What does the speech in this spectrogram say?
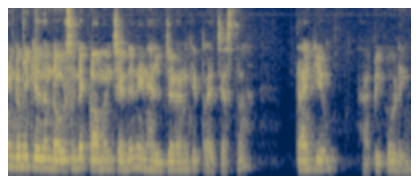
ఇంకా మీకు ఏదైనా డౌట్స్ ఉంటే కామెంట్ చేయండి. నేను హెల్ప్ చేయడానికి ట్రై చేస్తాను థ్యాంక్ యూ. హ్యాపీ కోడింగ్.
